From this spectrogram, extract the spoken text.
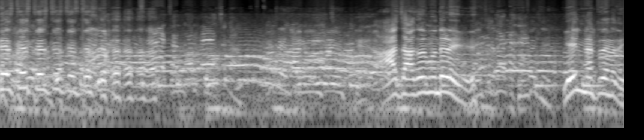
तेच तेच तेच तेच तेच तेच. आज जागरण मंडळ आहे. येईल नंतर आहे.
